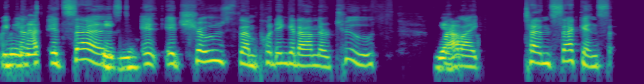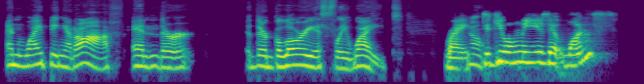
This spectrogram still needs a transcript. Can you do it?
I mean, because it says it, it shows them putting it on their tooth for like 10 seconds and wiping it off and they're they're gloriously white. right. no. Did you only use it once?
